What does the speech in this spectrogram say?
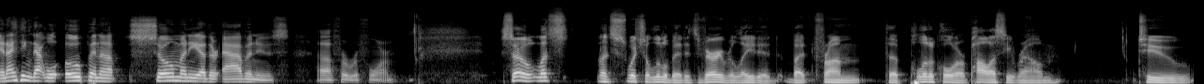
And I think that will open up so many other avenues uh, for reform. So let's let's switch a little bit. It's very related, but from the political or policy realm to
